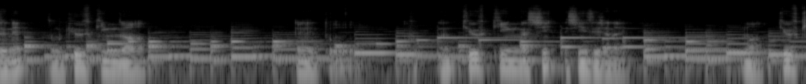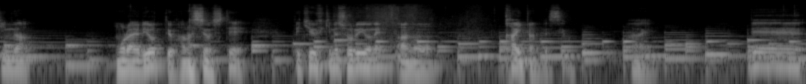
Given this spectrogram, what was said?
でねその給付金がえっ、と給付金がし申請じゃない。まあ給付金がもらえるよっていう話をしてで給付金の書類をねあの書いたんですよ。はい。で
